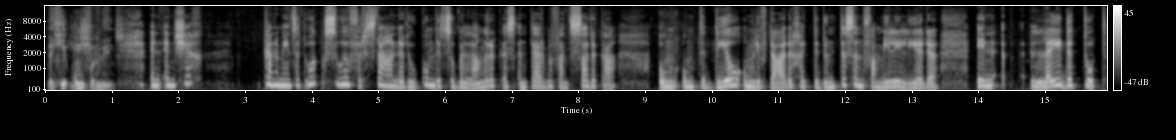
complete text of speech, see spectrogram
Dat gee om vir mens. En en Sheikh, kan 'n mens dit ook so verstaan dat hoekom dit so belangrik is in terme van sadaka om om te deel om liefdadigheid te doen tussen familielede en lei dit tot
